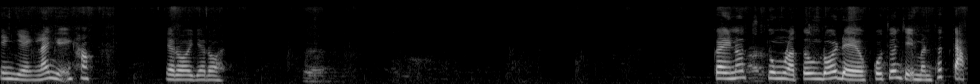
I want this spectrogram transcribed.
Trang vàng lá nhuyễn không Dạ rồi dạ rồi. Cây nó chung là tương đối đều. Cô chú anh chị mình thích cặp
